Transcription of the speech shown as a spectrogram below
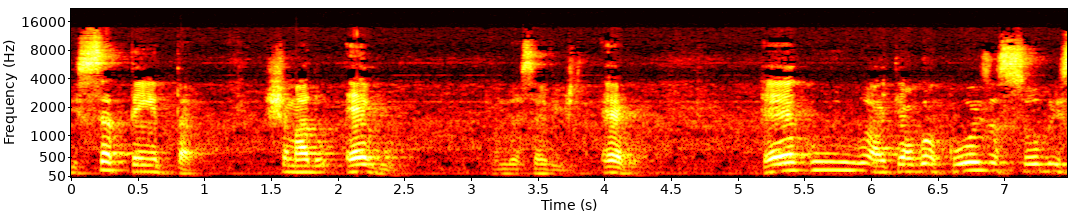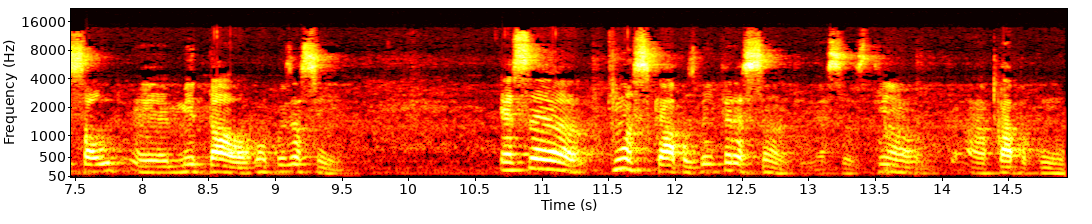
de 70, chamado Ego, o nome dessa revista, Ego. Ego, aí tem alguma coisa sobre saúde é, mental, alguma coisa assim. Essa tinha umas capas bem interessantes. Essas, tinha a capa com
